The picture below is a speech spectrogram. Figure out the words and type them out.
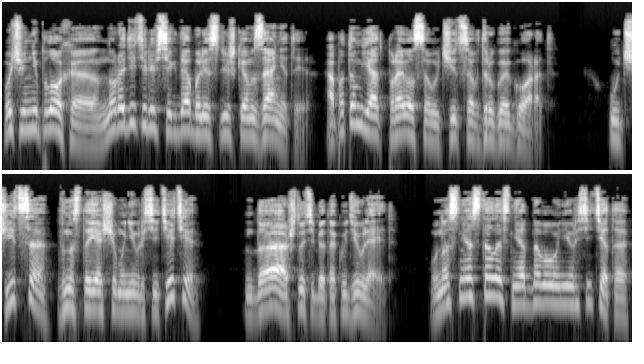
очень неплохо, но родители всегда были слишком заняты, а потом я отправился учиться в другой город». «Учиться? В настоящем университете?» «Да, что тебя так удивляет?» «У нас не осталось ни одного университета,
